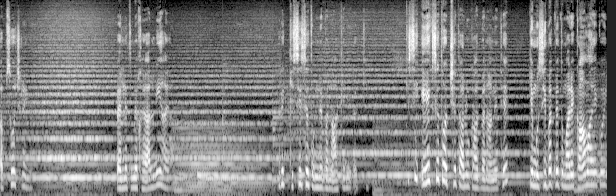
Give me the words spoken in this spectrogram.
अब सोच रही हूँ। पहले तुम्हें ख्याल नहीं आया? अरे किसी से तुमने बना के नहीं रखी। किसी एक से तो अच्छे ताल्लुकात बनाने थे। कि मुसीबत में तुम्हारे काम आए कोई?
